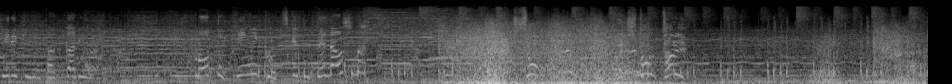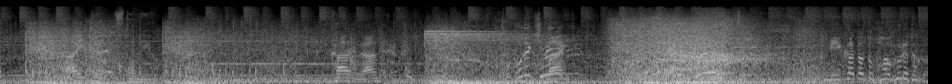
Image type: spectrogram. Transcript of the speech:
私が非力なばっかりにもっと筋肉をつけて出直します。敵将討ち取ったり。相手を務めよう。カン・アンここで決める。味方とはぐれたかこ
